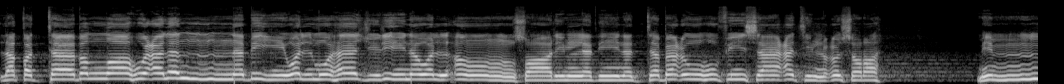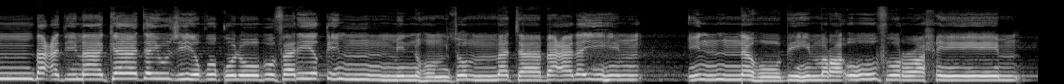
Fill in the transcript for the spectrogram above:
لقد تاب الله على النبي والمهاجرين والأنصار الذين اتبعوه في ساعة العسرة. من بعد ما كاد يزيق قلوب فريق منهم ثم تاب عليهم إنه بهم رؤوف رحيم.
